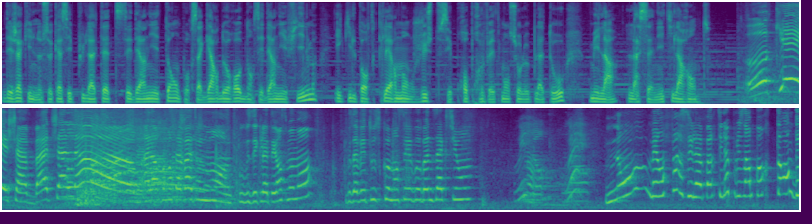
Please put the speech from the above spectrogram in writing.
Déjà qu'il ne se cassait plus la tête ces derniers temps pour sa garde-robe dans ses derniers films, et qu'il porte clairement juste ses propres vêtements sur le plateau, mais là, la scène est hilarante. Ok, Shabbat Shalom Alors comment ça va tout le monde? Vous vous éclatez en ce moment? Vous avez tous commencé vos bonnes actions? Oui, non. Ouais. Non, mais enfin c'est la partie la plus importante de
